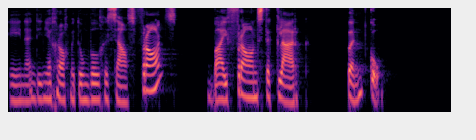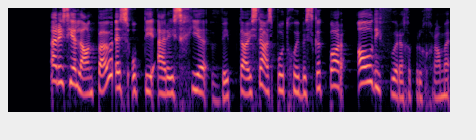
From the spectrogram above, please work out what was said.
en indien jy graag met hom wil gesels, Frans by fransdeklerk.com. RSG Landbou is op die RSG webtuiste as potgooi beskikbaar. Al die vorige programme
